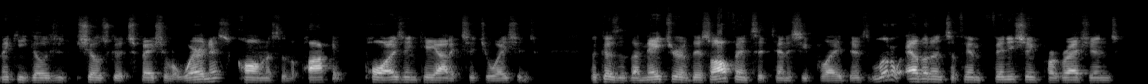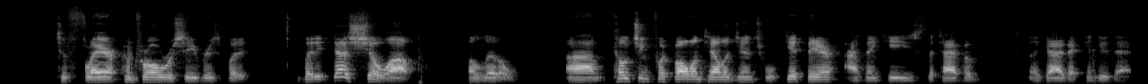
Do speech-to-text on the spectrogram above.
Think he goes shows good spatial awareness, calmness in the pocket, poise in chaotic situations. Because of the nature of this offense that Tennessee played, there's little evidence of him finishing progressions to flare control receivers, but it but it does show up a little. Um, coaching football intelligence will get there. I think he's the type of a guy that can do that.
